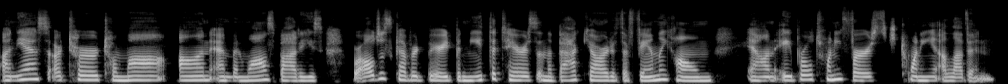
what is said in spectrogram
Agnes, Arthur, Thomas, Anne, and Benoit's bodies were all discovered buried beneath the terrace in the backyard of their family home on April 21st, 2011.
